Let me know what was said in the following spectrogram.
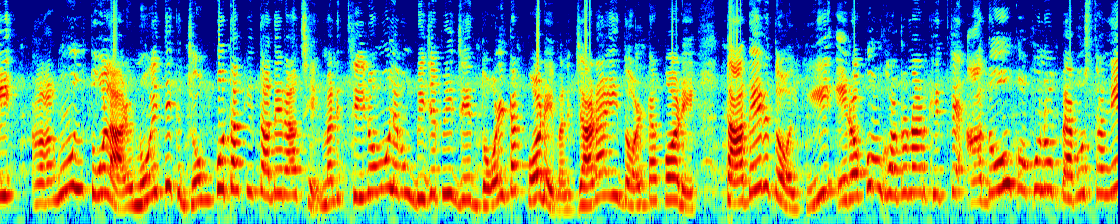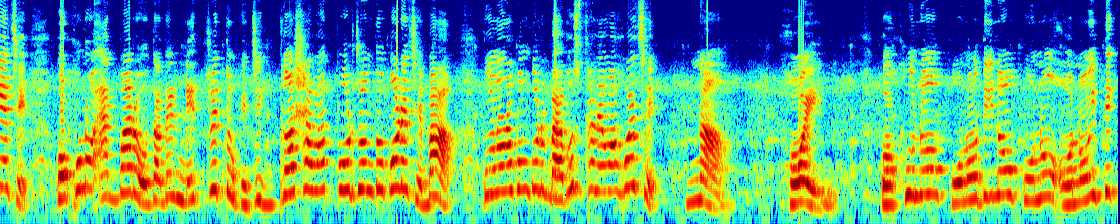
এই আঙুল তোলার নৈতিক যোগ্যতা কি তাদের আছে? মানে তৃণমূল এবং বিজেপি যে দলটা করে মানে যারা এই দলটা করে, তাদের দল কি এরকম ঘটনার ক্ষেত্রে আদৌ কখনো ব্যবস্থা নিয়েছে? কখনো একবারও তাদের নেতৃত্বকে জিজ্ঞাসাবাদ পর্যন্ত করেছে বা কোনো রকম কোনো ব্যবস্থা নেওয়া হয়েছে? না, হয়নি। কখনো কোনোদিনও কোনো অনৈতিক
